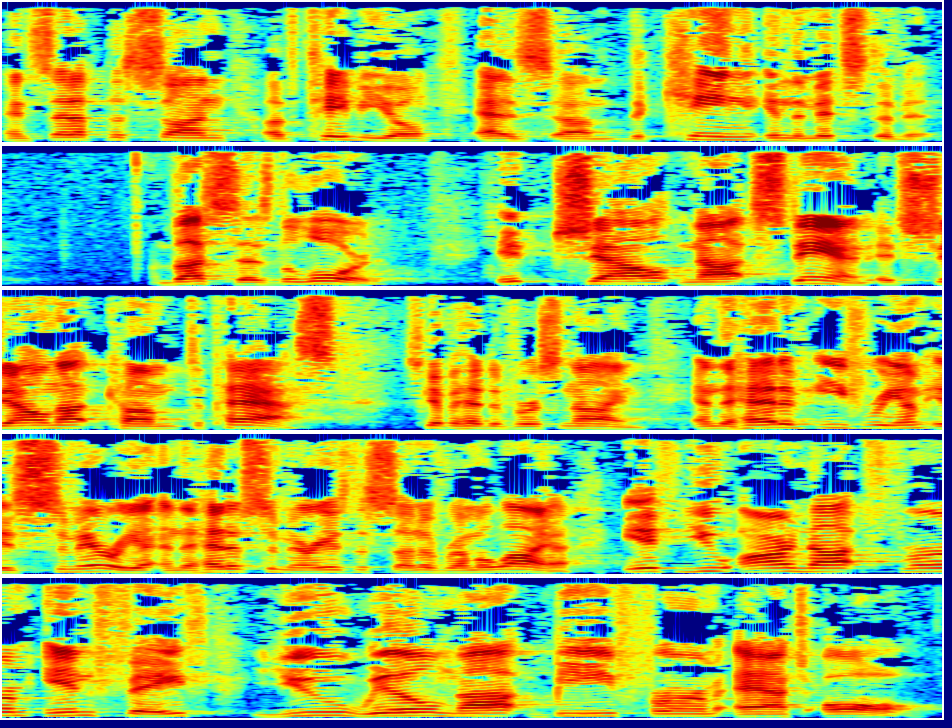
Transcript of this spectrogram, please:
and set up the son of Tabeel as um, the king in the midst of it. Thus says the Lord, It shall not stand. It shall not come to pass. Skip ahead to verse 9. And the head of Ephraim is Samaria, and the head of Samaria is the son of Remaliah. If you are not firm in faith, you will not be firm at all.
